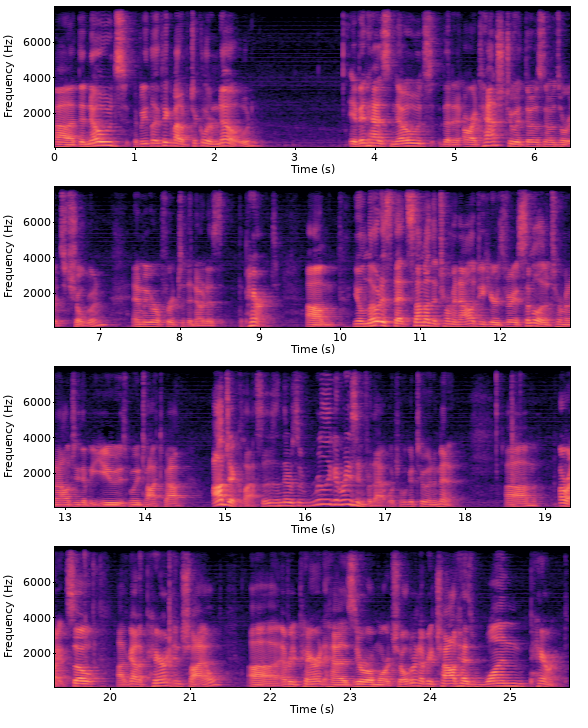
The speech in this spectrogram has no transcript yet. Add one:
uh, the nodes, if we think about a particular node, if it has nodes that are attached to it, those nodes are its children, and we refer to the node as the parent. Um, you'll notice that some of the terminology here is very similar to terminology that we use when we talked about object classes, and there's a really good reason for that, which we'll get to in a minute. Um, all right, so I've got a parent and child. Uh, every parent has zero or more children. Every child has one parent.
